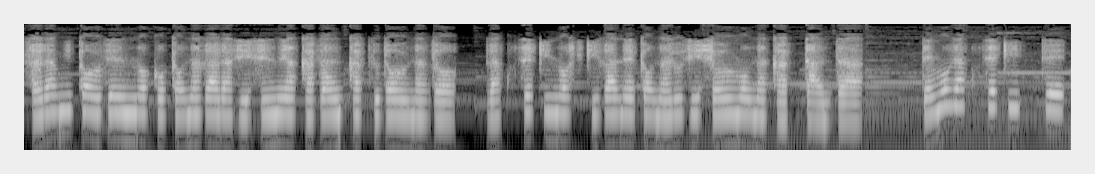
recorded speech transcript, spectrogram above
さらに当然のことながら地震や火山活動など、落石の引き金となる事象もなかったんだ。でも落石って、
